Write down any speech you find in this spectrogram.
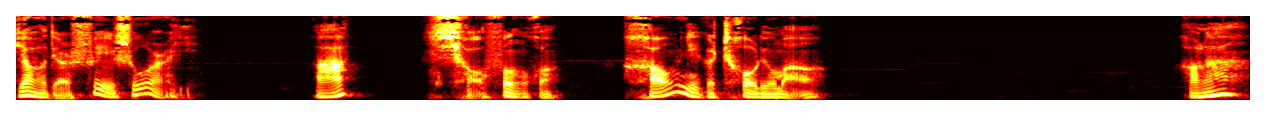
要点税收而已。啊，小凤凰，好你个臭流氓！好啦，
